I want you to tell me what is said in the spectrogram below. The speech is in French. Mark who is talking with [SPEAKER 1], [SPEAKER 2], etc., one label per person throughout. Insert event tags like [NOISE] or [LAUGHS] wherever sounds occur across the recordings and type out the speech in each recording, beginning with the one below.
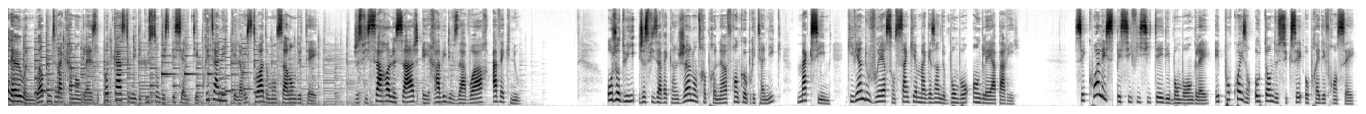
[SPEAKER 1] Hello and welcome to La Crème Anglaise, le podcast où nous dégustons des spécialités britanniques et leur histoire dans mon salon de thé. Je suis Sarah Lesage et ravie de vous avoir avec nous. Aujourd'hui, je suis avec un jeune entrepreneur franco-britannique, Maxime, qui vient d'ouvrir son cinquième magasin de bonbons anglais à Paris. C'est quoi les spécificités des bonbons anglais et pourquoi ils ont autant de succès auprès des Français?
